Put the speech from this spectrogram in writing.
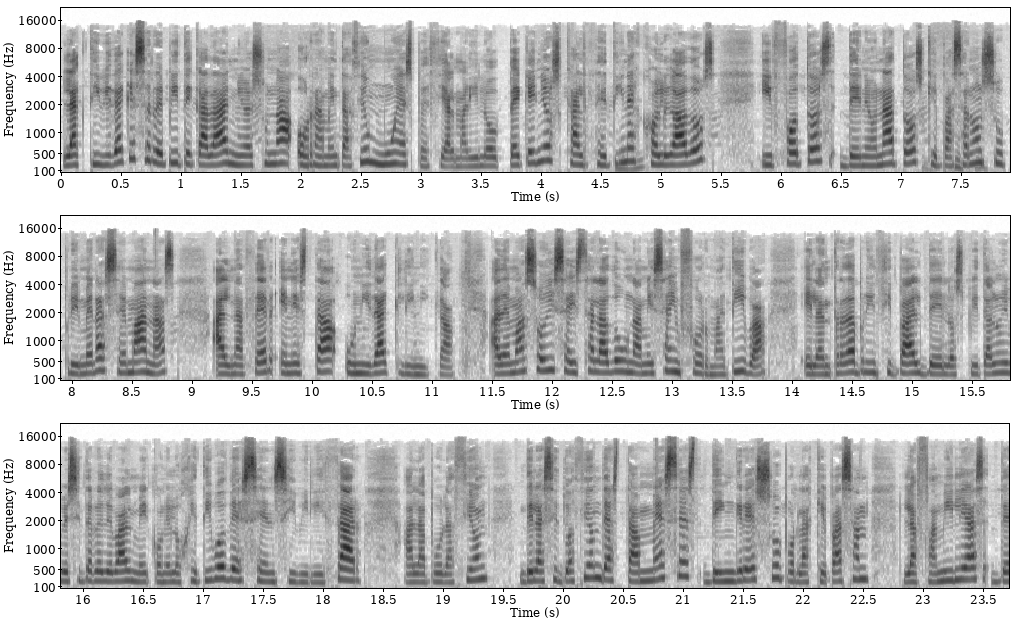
La actividad que se repite cada año es una ornamentación muy especial, Marilo. Pequeños calcetines colgados y fotos de neonatos que pasaron sus primeras semanas al nacer en esta unidad clínica. Además, hoy se ha instalado una mesa informativa en la entrada principal del Hospital Universitario de Valme con el objetivo de sensibilizar a la población de la situación de hasta meses de ingreso por las que pasan las familias de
